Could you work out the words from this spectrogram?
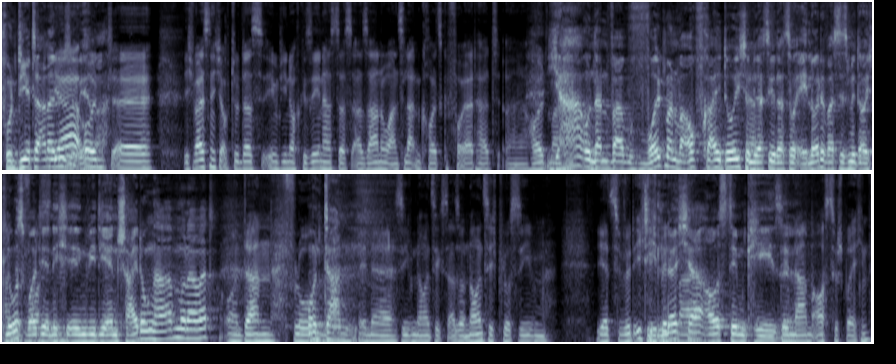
Fundierte Analyse. Ja, und äh, ich weiß nicht, ob du das irgendwie noch gesehen hast, dass Asano ans Lattenkreuz gefeuert hat. Äh, Holtmann, ja, und dann war Woltmann war auch frei durch und Ja. du hast dir gedacht so, ey Leute, was ist mit euch los? den Wollt ihr nicht irgendwie die Entscheidung haben oder was? Und dann flogen Und dann? in der 97. Also 90 plus 7. Jetzt würde ich Die dich bitten, Löcher aus dem den Käse. Namen auszusprechen.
